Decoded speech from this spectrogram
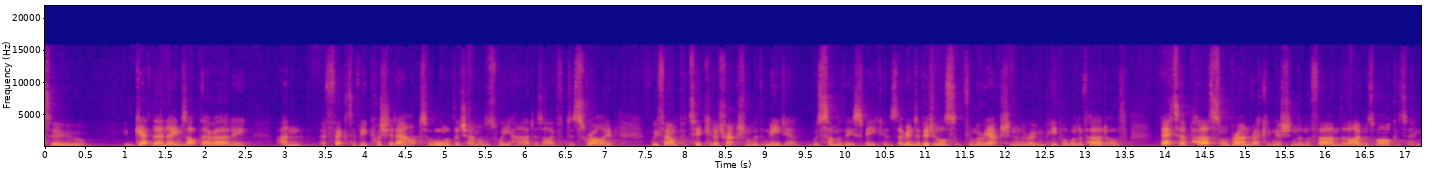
to get their names up there early and effectively push it out to all of the channels we had, as I've described, we found particular traction with the media with some of these speakers. They're individuals from the reaction in the room people will have heard of, better personal brand recognition than the firm that I was marketing.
